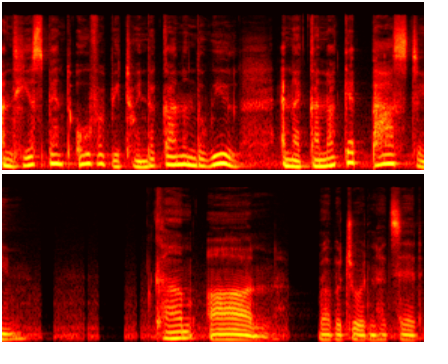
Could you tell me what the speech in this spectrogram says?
And he is bent over between the gun and the wheel, and I cannot get past him. Come on, Robert Jordan had said.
